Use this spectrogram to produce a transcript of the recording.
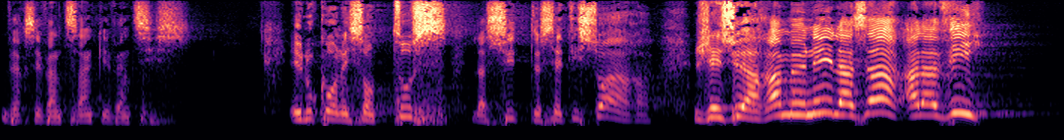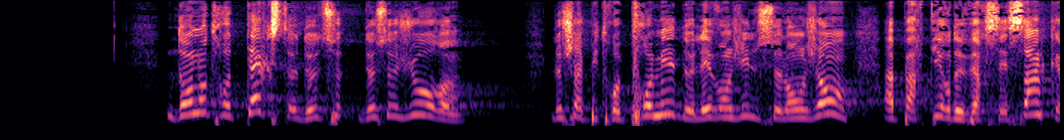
versets 25 et 26. Et nous connaissons tous la suite de cette histoire. Jésus a ramené Lazare à la vie. Dans notre texte de ce, de ce jour, le chapitre 1er de l'évangile selon Jean, à partir de verset 5,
